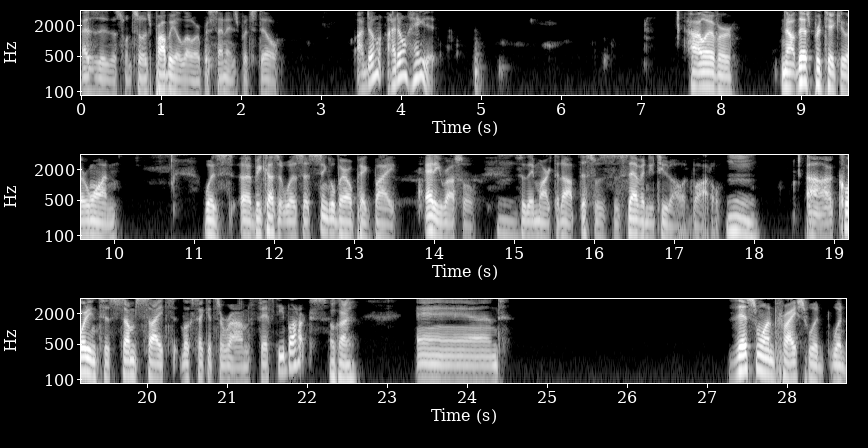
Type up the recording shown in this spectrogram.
as it is this one, so it's probably a lower percentage, but still, I don't I don't hate it. However, now this particular one was uh, because it was a single barrel pick by Eddie Russell, Mm. so they marked it up. This was a seventy-two dollar bottle. Mm. Uh, according to some sites, it looks like it's around fifty bucks, Okay. and this one price would would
